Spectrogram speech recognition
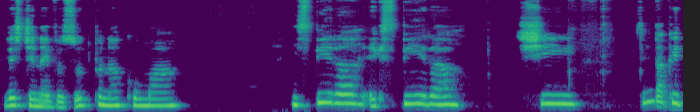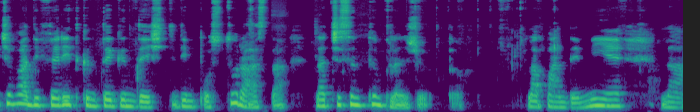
vezi ce n-ai văzut până acum. Inspiră, expiră și Simt dacă e ceva diferit când te gândești din postura asta la ce se întâmplă în jurul tău. La pandemie, la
